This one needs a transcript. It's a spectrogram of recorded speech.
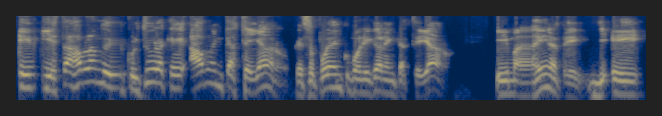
y, estás hablando de cultura que habla en castellano, que se pueden comunicar en castellano. Imagínate, y,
